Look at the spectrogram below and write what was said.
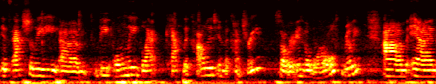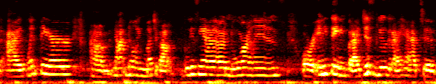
it's actually um, the only black Catholic college in the country. So we're in the world, really. Um, and I went there um, not knowing much about Louisiana, New Orleans, or anything, but I just knew that I had to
